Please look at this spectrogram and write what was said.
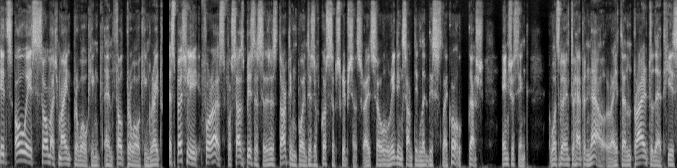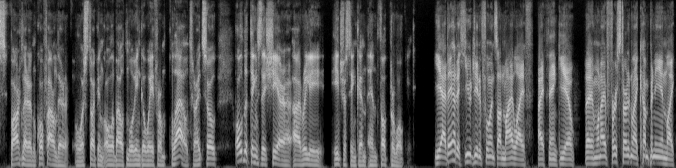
It's always so much mind provoking and thought provoking, right? Especially for us, for SaaS businesses, the starting point is of course subscriptions, right? So reading something like this, is like, oh gosh, interesting. What's going to happen now, right? And prior to that, his partner and co-founder was talking all about moving away from cloud, right? So all the things they share are really interesting and, and thought provoking. Yeah, they had a huge influence on my life, I think. Know, and when I first started my company in like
